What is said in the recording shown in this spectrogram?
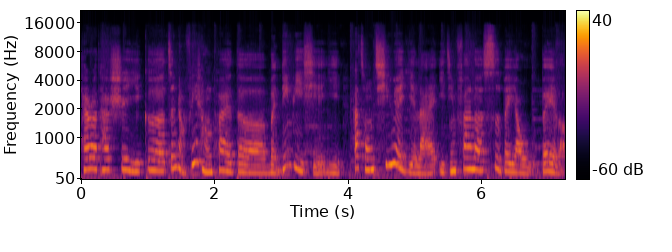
Terra 它是一个增长非常快的稳定币协议，它从七月以来已经翻了四倍，要五倍了。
